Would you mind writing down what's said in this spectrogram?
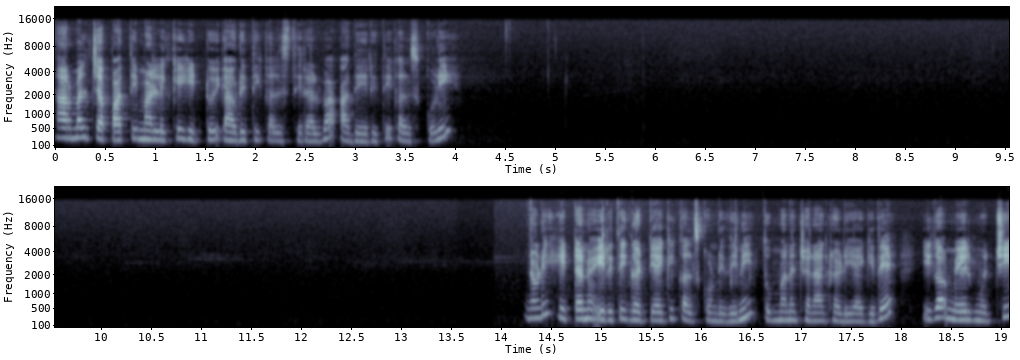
ನಾರ್ಮಲ್ ಚಪಾತಿ ಮಾಡಲಿಕ್ಕೆ ಹಿಟ್ಟು ಯಾವ ರೀತಿ ಕಲಿಸ್ತೀರಲ್ವ? ಅದೇ ರೀತಿ ಕಲಿಸ್ಕೊಳ್ಳಿ. ನೋಡಿ, ಹಿಟ್ಟನ್ನು ಈ ರೀತಿ ಗಟ್ಟಿಯಾಗಿ ಕಲಿಸ್ಕೊಂಡಿದ್ದೀನಿ. ತುಂಬಾ ಚೆನ್ನಾಗಿ ರೆಡಿಯಾಗಿದೆ. ಈಗ ಮೇಲ್ ಮುಚ್ಚಿ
